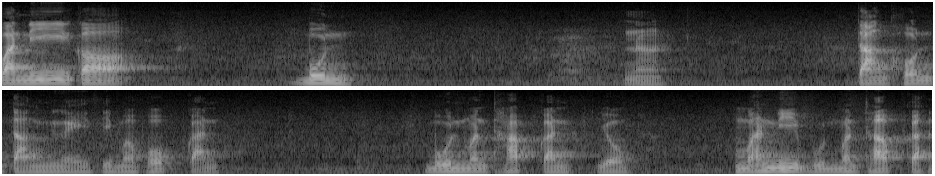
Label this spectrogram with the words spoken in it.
วันนี้ก็บุญนะต่างคนต่างเหนื่อยที่มาพบกัน บุญมันทับกันโยมวันนี้บุญมันทับกัน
